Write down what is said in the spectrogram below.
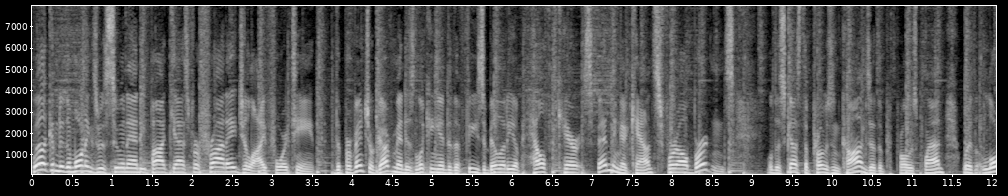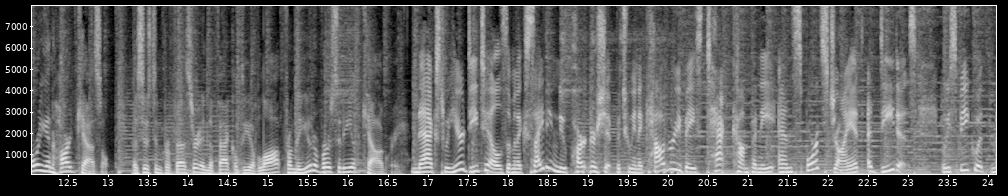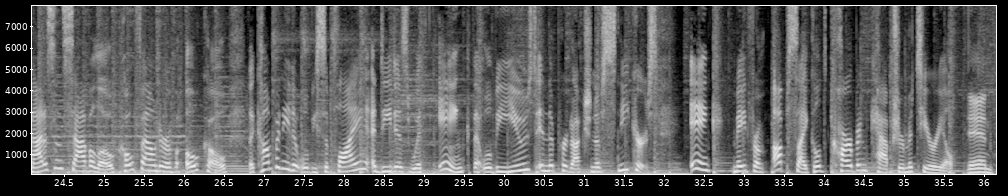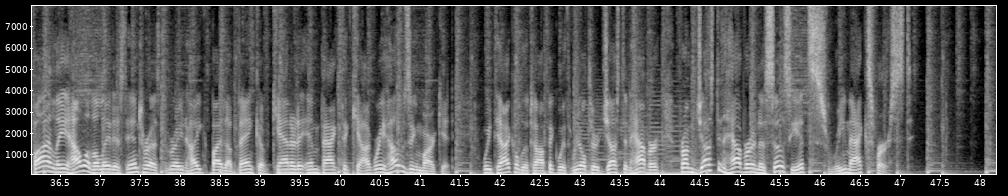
Welcome to the Mornings with Sue and Andy podcast for Friday, July 14th. The provincial government is looking into the feasibility of health care spending accounts for Albertans. We'll discuss the pros and cons of the proposed plan with Lorian Hardcastle, assistant professor in the Faculty of Law from the University of Calgary. Next, we hear details of an exciting new partnership between a Calgary based tech company and sports giant Adidas. We speak with Madison Savilow, co founder of OCO, the company that will be supplying Adidas with ink that will be used in the production of sneakers ink made from upcycled carbon capture material. And finally, how will the latest interest rate hike by the Bank of Canada impact the Calgary housing market? We tackle the topic with realtor Justin Havre from Justin Havre and Associates, Remax First.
